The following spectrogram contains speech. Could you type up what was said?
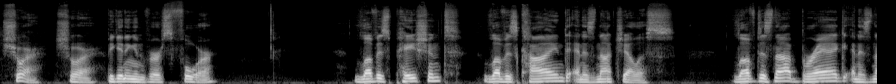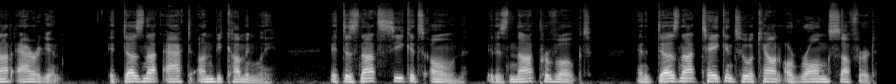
Sure, sure. Beginning in verse 4 Love is patient, love is kind, and is not jealous. Love does not brag and is not arrogant. It does not act unbecomingly. It does not seek its own. It is not provoked. And it does not take into account a wrong suffered.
